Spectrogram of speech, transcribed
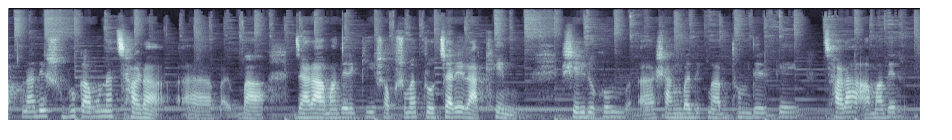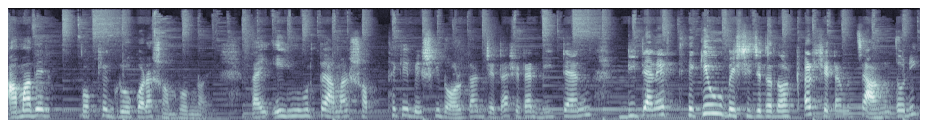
আপনাদের শুভকামনা ছাড়া বা যারা আমাদেরকে সবসময় প্রচারে রাখেন সেই রকম সাংবাদিক মাধ্যমদেরকে ছাড়া আমাদের আমাদের পক্ষে গ্রো করা সম্ভব নয়। তাই এই মুহূর্তে আমার সব থেকে বেশি দরকার যেটা সেটা ডি ট্যান ডি ট্যানের থেকেও বেশি যেটা দরকার সেটা হচ্ছে আন্তরিক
